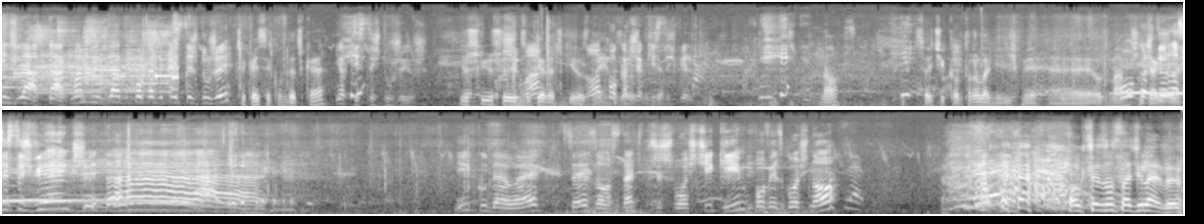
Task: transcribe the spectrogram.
Mam 5 lat, tak, mam 5 lat i pokaż jaki jesteś duży. Czekaj sekundeczkę. Jak jesteś duży już? Już, już Potrzyma? cukiereczki No pokaż jak jesteś wielki. No. Słuchajcie, kontrolę mieliśmy e, od mamci, Pokaż, także... teraz jesteś większy, tak! I kudełek chce zostać w przyszłości kim? Powiedz głośno. On chce zostać lewym.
